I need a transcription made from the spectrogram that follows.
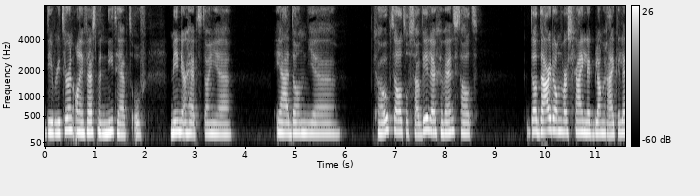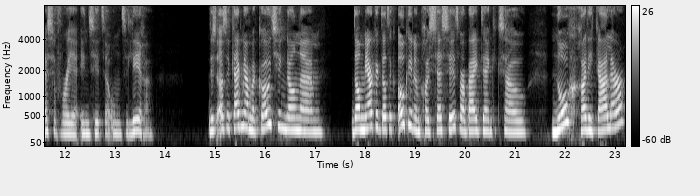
die return on investment niet hebt of minder hebt dan je, ja, dan je gehoopt had of zou willen, gewenst had, dat daar dan waarschijnlijk belangrijke lessen voor je in zitten om te leren. Dus als ik kijk naar mijn coaching, dan, ehm, dan merk ik dat ik ook in een proces zit waarbij ik denk ik zou nog radicaler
